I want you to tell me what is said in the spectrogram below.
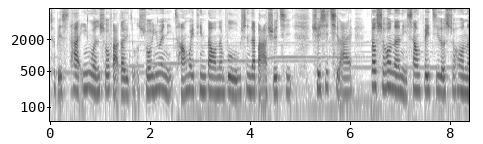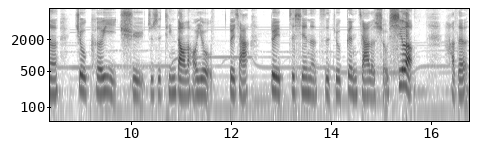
特别是它英文说法到底怎么说？因为你常会听到，那不如现在把它学起，学习起来。到时候呢，你上飞机的时候呢。就可以去，就是听到，然后又对加对这些呢字就更加的熟悉了。好的，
